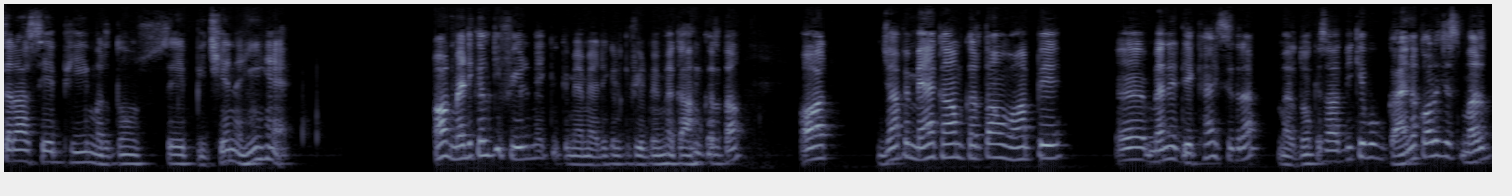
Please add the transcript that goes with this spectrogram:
तरह से भी मर्दों से पीछे नहीं है। और मेडिकल की फ़ील्ड में क्योंकि मैं मेडिकल की फ़ील्ड में मैं काम करता हूँ और जहाँ पे मैं काम करता हूँ वहाँ पे आ, मैंने देखा है इसी तरह मर्दों के साथ भी कि वो गायनाकोलॉजिस्ट मर्द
